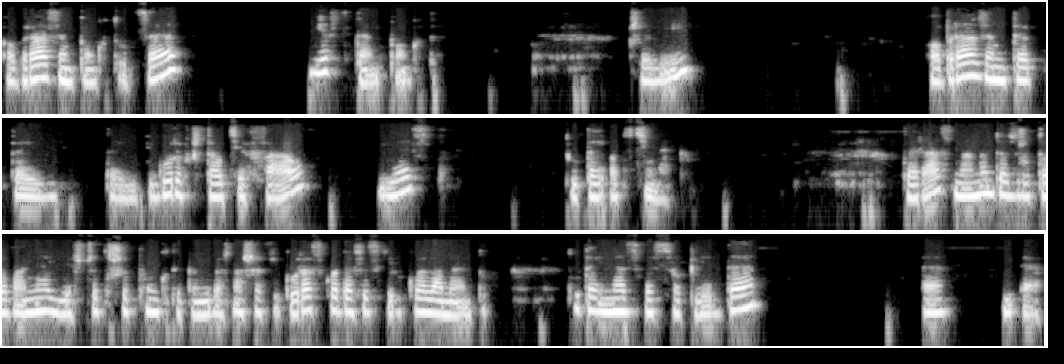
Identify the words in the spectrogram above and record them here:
Obrazem punktu C jest ten punkt. Czyli obrazem te, tej, tej figury w kształcie V jest tutaj odcinek. Teraz mamy do zrzutowania jeszcze trzy punkty, ponieważ nasza figura składa się z kilku elementów. Tutaj nazwę sobie D, E i F.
